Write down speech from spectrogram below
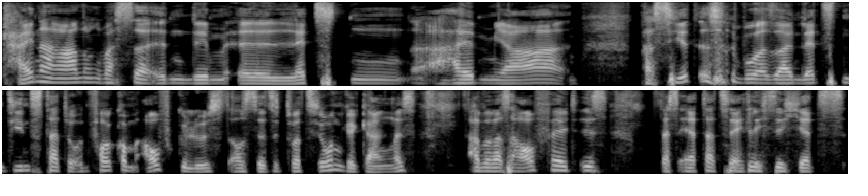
keine Ahnung, was da in dem äh, letzten äh, halben Jahr passiert ist, wo er seinen letzten Dienst hatte und vollkommen aufgelöst aus der Situation gegangen ist. Aber was auffällt, ist, dass er tatsächlich sich jetzt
